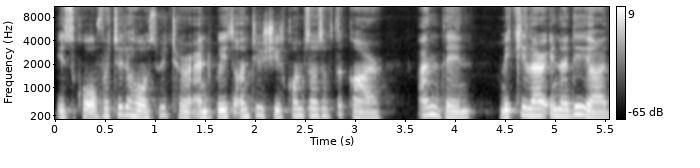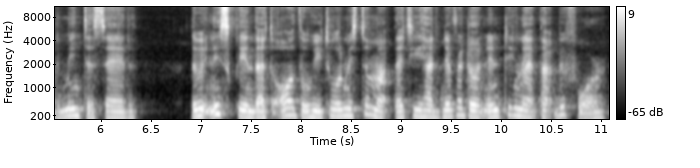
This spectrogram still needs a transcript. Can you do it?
is go over to the house with her and wait until she comes out of the car, and then me kill her in the yard, Minto said. The witness claimed that although he told Mr. Mack that he had never done anything like that before,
